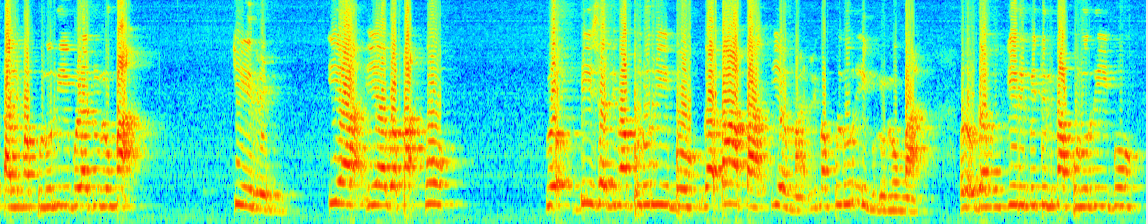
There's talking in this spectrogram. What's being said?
entah lima puluh ribu lah dulu mak. Kirim. Iya iya bapakku. Loh, bisa lima puluh ribu. Nggak apa-apa. Iya mak lima puluh ribu dulu mak. Kalau udah aku kirim itu lima puluh ribu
